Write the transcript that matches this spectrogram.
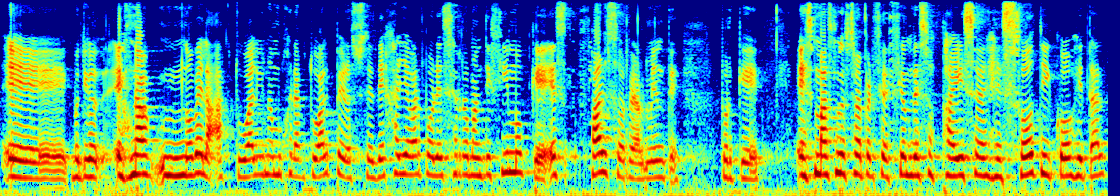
eh, es una novela actual y una mujer actual, pero se deja llevar por ese romanticismo que es falso realmente, porque es más nuestra percepción de esos países exóticos y tal,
